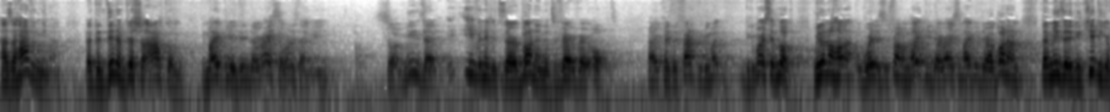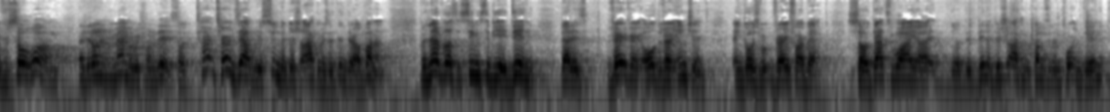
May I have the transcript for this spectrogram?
has a havamina, that the din of Bishul Akum might be a din deraisa. What does that mean? So it means that even if it's derabanan, it's very, very old. Right? Because the fact that the Gemara, the saying, look, we don't know how, where this is from. It might be deraisa, it might be derabanan. That means that they've been keeping it for so long that they don't even remember which one it is. So it t- turns out we assume that Bishul Akum is a din derabanan. But nevertheless, it seems to be a din that is very, very old, very ancient, and goes very far back. So that's why uh, know, the din of Bishul Akum becomes an important din.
